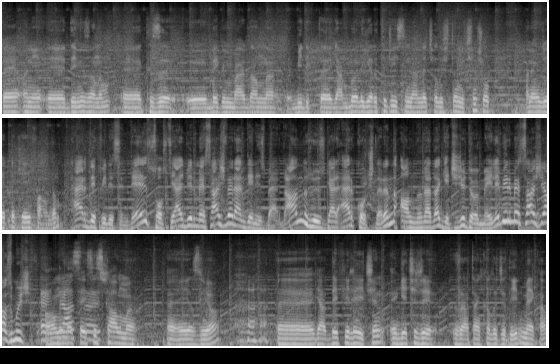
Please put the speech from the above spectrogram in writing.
Ve hani e, Deniz Hanım e, kızı e, Begüm Berdan'la birlikte yani böyle yaratıcı isimlerle çalıştığım için çok hani öncelikle keyif aldım. Her defilesinde sosyal bir mesaj veren Deniz Berdan, Rüzgar Erkoçların alnına da geçici dövmeyle bir mesaj yazmış. Alnında biraz, sessiz e, kalma e, yazıyor. E, ya defile için e, geçici zaten kalıcı değil make-up.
